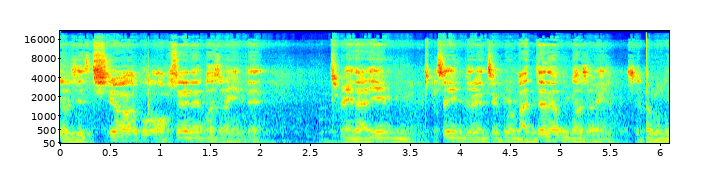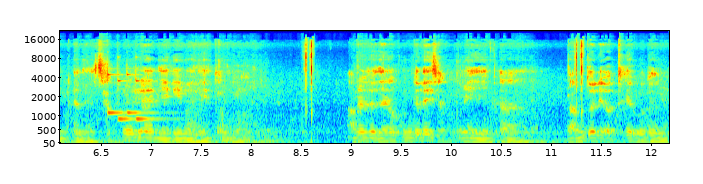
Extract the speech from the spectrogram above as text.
이제 치료하고 없애는 과정인데 저희 난임 선생님들은 이제 그걸 만드는 거죠. 그러다 보니까 작품이라는 얘기 많이 했던 거. 아무래도 내가 공들인 작품이니까 남들이 어떻게 보든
